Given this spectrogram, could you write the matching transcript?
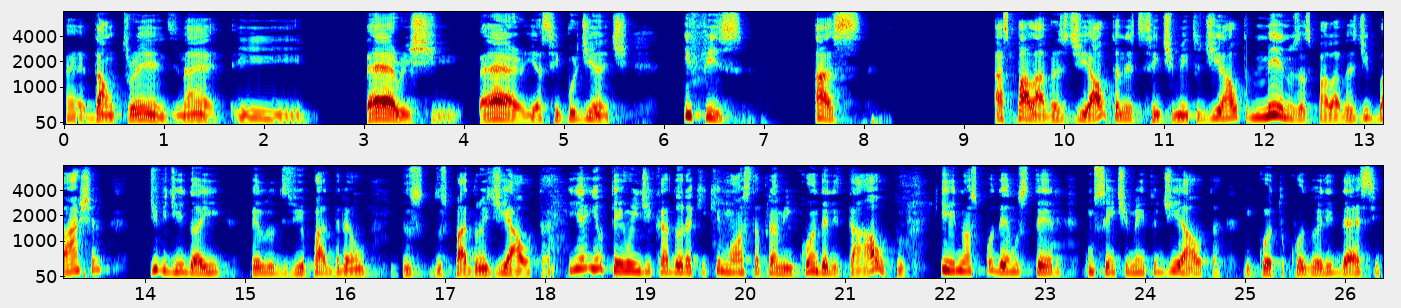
é, downtrend, né, e bearish, bear e assim por diante. E fiz as as palavras de alta, né, de sentimento de alta, menos as palavras de baixa, dividido aí pelo desvio padrão dos, dos, padrões de alta. E aí eu tenho um indicador aqui que mostra para mim quando ele está alto, que nós podemos ter um sentimento de alta, enquanto quando ele desce,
